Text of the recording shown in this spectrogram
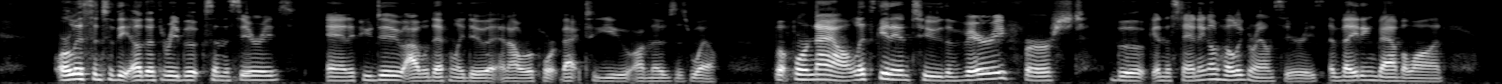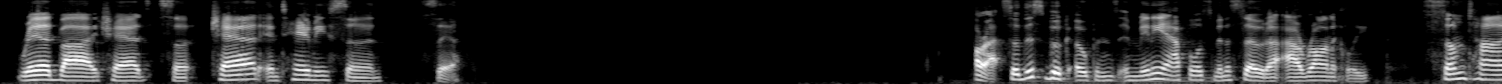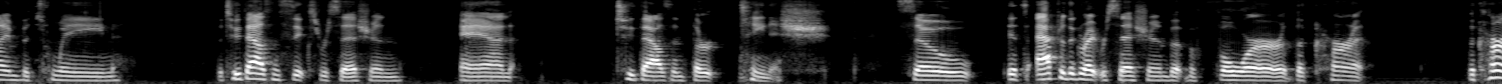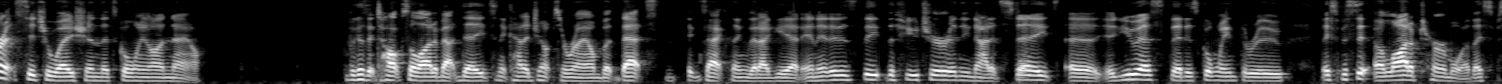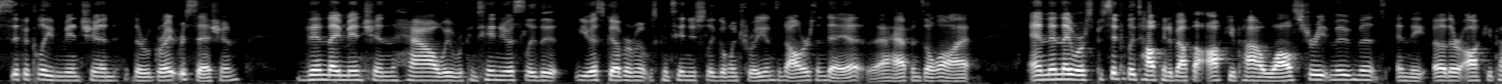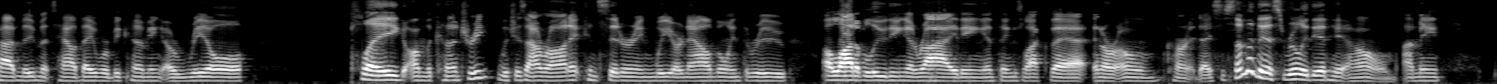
or listen to the other three books in the series. And if you do, I will definitely do it and I'll report back to you on those as well. But for now, let's get into the very first book in the Standing on Holy Ground series, Evading Babylon, read by Chad's son, Chad and Tammy's son, Seth. All right, so this book opens in Minneapolis, Minnesota, ironically, sometime between the 2006 recession and 2013 ish. So it's after the Great Recession, but before the current the current situation that's going on now because it talks a lot about dates and it kind of jumps around, but that's the exact thing that I get. And it is the, the future in the United States, a, a U.S. that is going through they specific, a lot of turmoil. They specifically mentioned the Great Recession. Then they mentioned how we were continuously, the U.S. government was continuously going trillions of dollars in debt. That happens a lot. And then they were specifically talking about the Occupy Wall Street movements and the other Occupy movements, how they were becoming a real plague on the country, which is ironic considering we are now going through a lot of looting and rioting and things like that in our own current day. So some of this really did hit home. I mean,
